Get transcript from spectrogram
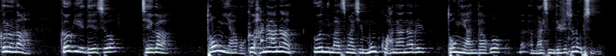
그러나 거기에 대해서 제가 동의하고 그 하나하나 의원님 말씀하신 문구 하나하나를 동의한다고 마- 말씀드릴 수는 없습니다.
